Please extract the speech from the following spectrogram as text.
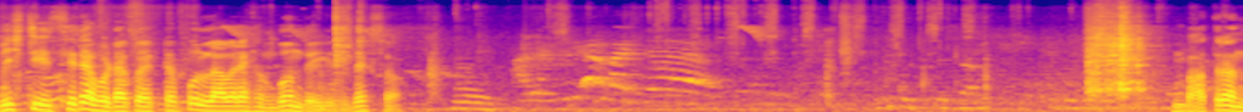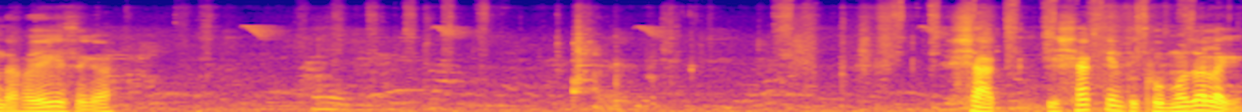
বৃষ্টি সেটা ফোটা কয়েকটা পড়ল আবার এখন বন্ধ হয়ে গেছে, দেখছ? ভাত রান্দা হয়ে গেছে গা। শাক এই শাক কিন্তু খুব মজা লাগে।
